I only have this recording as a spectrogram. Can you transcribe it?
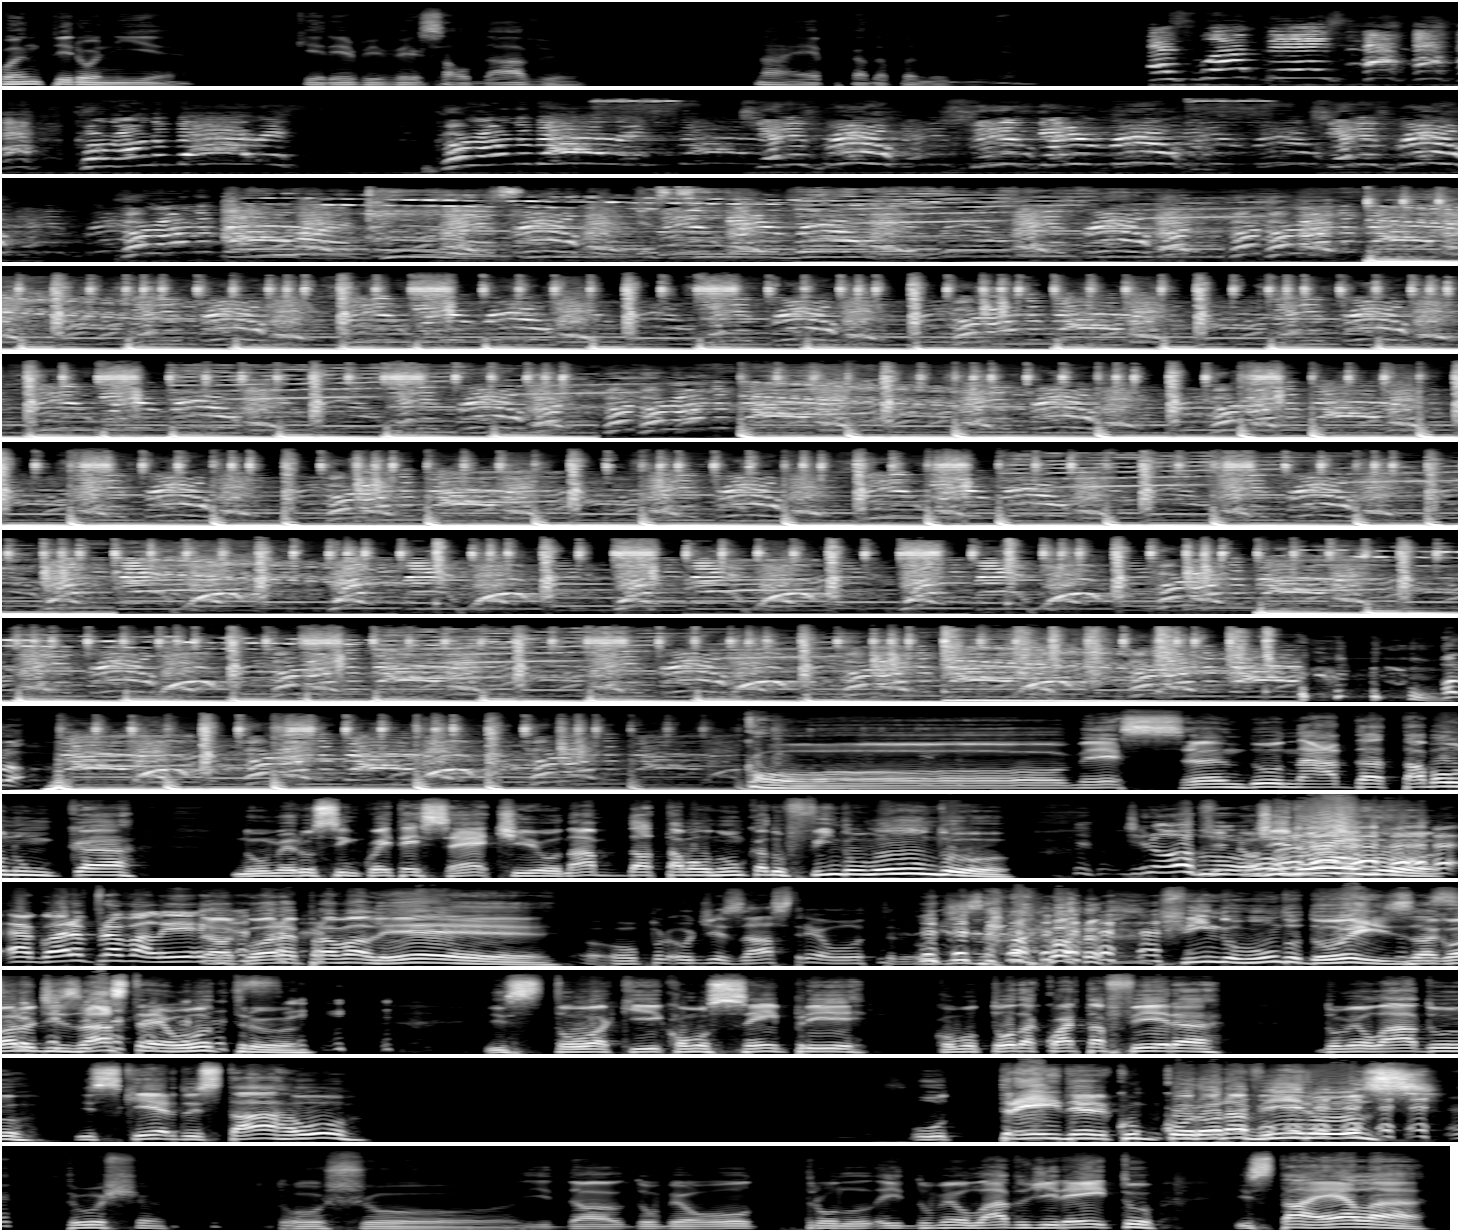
Quanta ironia querer viver saudável na época da pandemia. What, bitch? Coronavirus! Coronavirus! Começando Nada Tá Bom Nunca, número 57, o Nada Tá Bom Nunca do fim do mundo. De novo. De novo. De novo. Agora é pra valer. Agora é pra valer. O, o- o desastre é outro. O des- agora, fim do mundo 2, agora o desastre é outro. Estou aqui, como sempre, como toda quarta-feira. Do meu lado esquerdo está o. O trader com coronavírus. Tuxo. Tuxo. E da- do meu outro. E do meu lado direito está ela,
